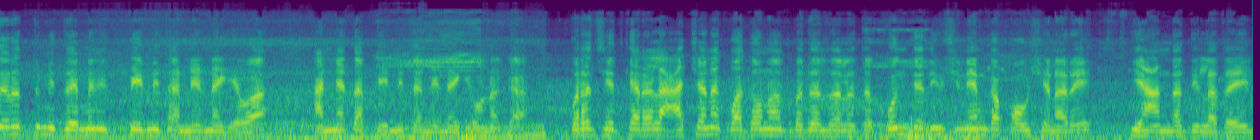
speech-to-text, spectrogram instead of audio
तरच तुम्ही जमिनीत पेरणीचा निर्णय घ्यावा. अन्यथा पेरणीचा निर्णय घेऊ नका. परत शेतकऱ्याला अचानक वातावरणात बदल झाला तर कोणत्या दिवशी नेमका पाऊस येणार आहे हे अंदाज दिला जाईल.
